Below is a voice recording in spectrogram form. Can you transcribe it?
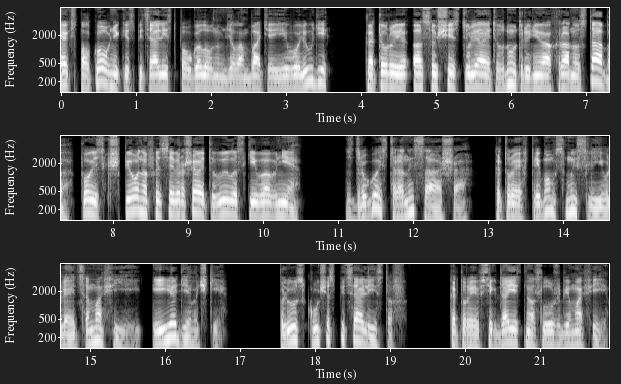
экс-полковник и специалист по уголовным делам Батя и его люди, которые осуществляют внутреннюю охрану стаба, поиск шпионов и совершают вылазки вовне. С другой стороны Саша, которая в прямом смысле является мафией, и ее девочки. Плюс куча специалистов, которые всегда есть на службе мафии.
